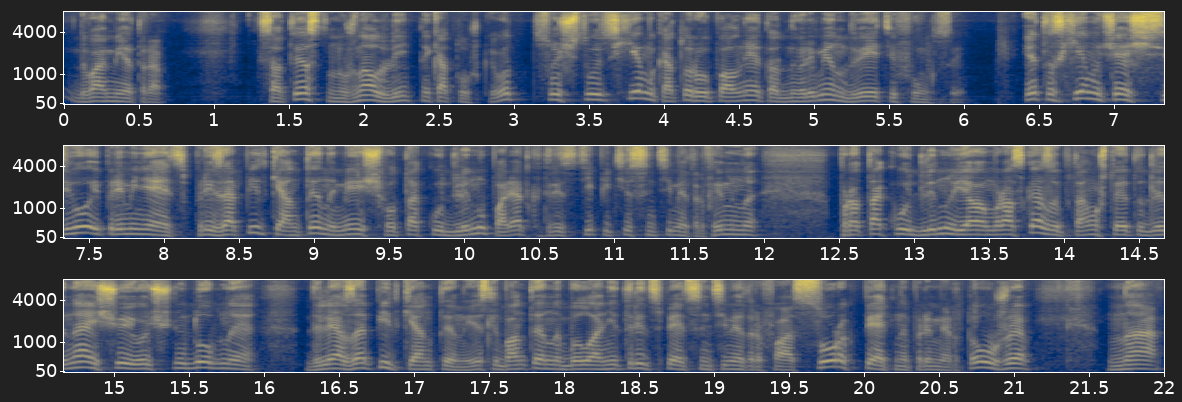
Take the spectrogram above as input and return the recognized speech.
2 метра. Соответственно, нужна удлинительная катушка. И вот существует схема, которая выполняет одновременно две эти функции. Эта схема чаще всего и применяется при запитке антенн, имеющих вот такую длину порядка 35 сантиметров. Именно про такую длину я вам рассказываю, потому что эта длина еще и очень удобная для запитки антенны. Если бы антенна была не 35 сантиметров, а 45, например, то уже на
